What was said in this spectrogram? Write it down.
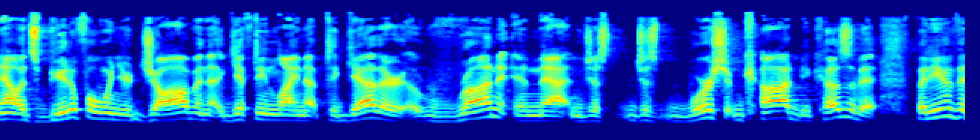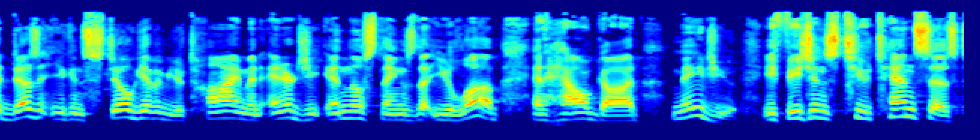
Now, it's beautiful when your job and that gifting line up together. Run in that and just, just worship God because of it. But even if it doesn't, you can still give up your time and energy in those things that you love and how God made you. Ephesians 2.10 says,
